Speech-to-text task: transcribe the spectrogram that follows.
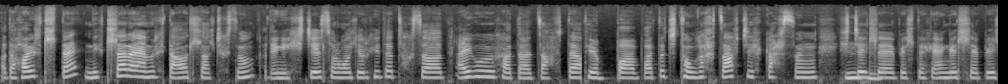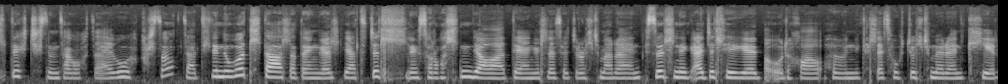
одоо хоёр талтай. Нэг талаараа Америк давуу тал болж өгсөн. Одоо ингээ хичээл сургууль ерөөхдөө зогсоод айгүй их одоо завтай тэгээ бодож тунгах завч их гарсан хичээлээ бэлтэх ангиллээ бэлтэх ч гэсэн цаг хугацаа айгүй их гарсан. За тэгэхээр нөгөө талтай бол одоо ингээл ядчил нэг сургалтанд яваа тэг англиа сайжруулчмаар байна. Эсвэл нэг ажил хийгээд өөрийнхөө хувийн талаас хөгжүүлчмээр байна гэхээр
